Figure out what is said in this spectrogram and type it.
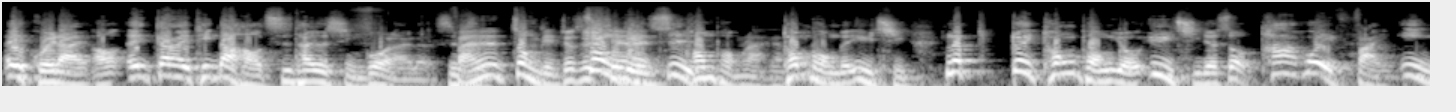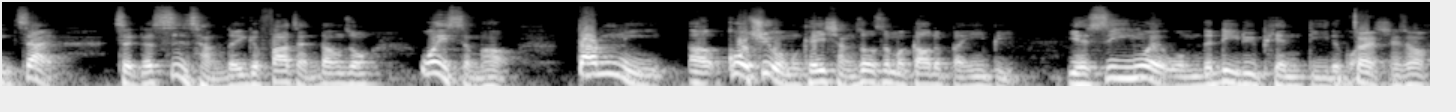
哎、欸，回来哦，哎、欸，刚才听到好吃，他就醒过来了，是不是？反正重点就是重点是通膨来了，通膨的预期。那对通膨有预期的时候，它会反映在整个市场的一个发展当中。为什么？当你呃过去我们可以享受这么高的本益比，也是因为我们的利率偏低的关系。对，没错。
